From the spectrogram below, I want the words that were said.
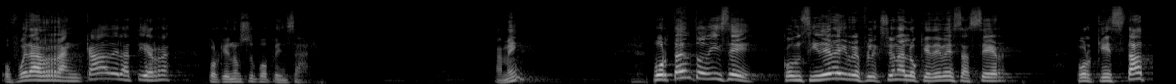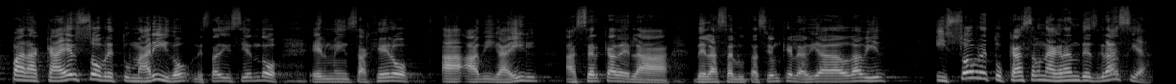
o fuera arrancada de la tierra porque no supo pensar. Amén. Por tanto, dice, considera y reflexiona lo que debes hacer, porque está para caer sobre tu marido, le está diciendo el mensajero a Abigail acerca de la, de la salutación que le había dado David, y sobre tu casa una gran desgracia.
